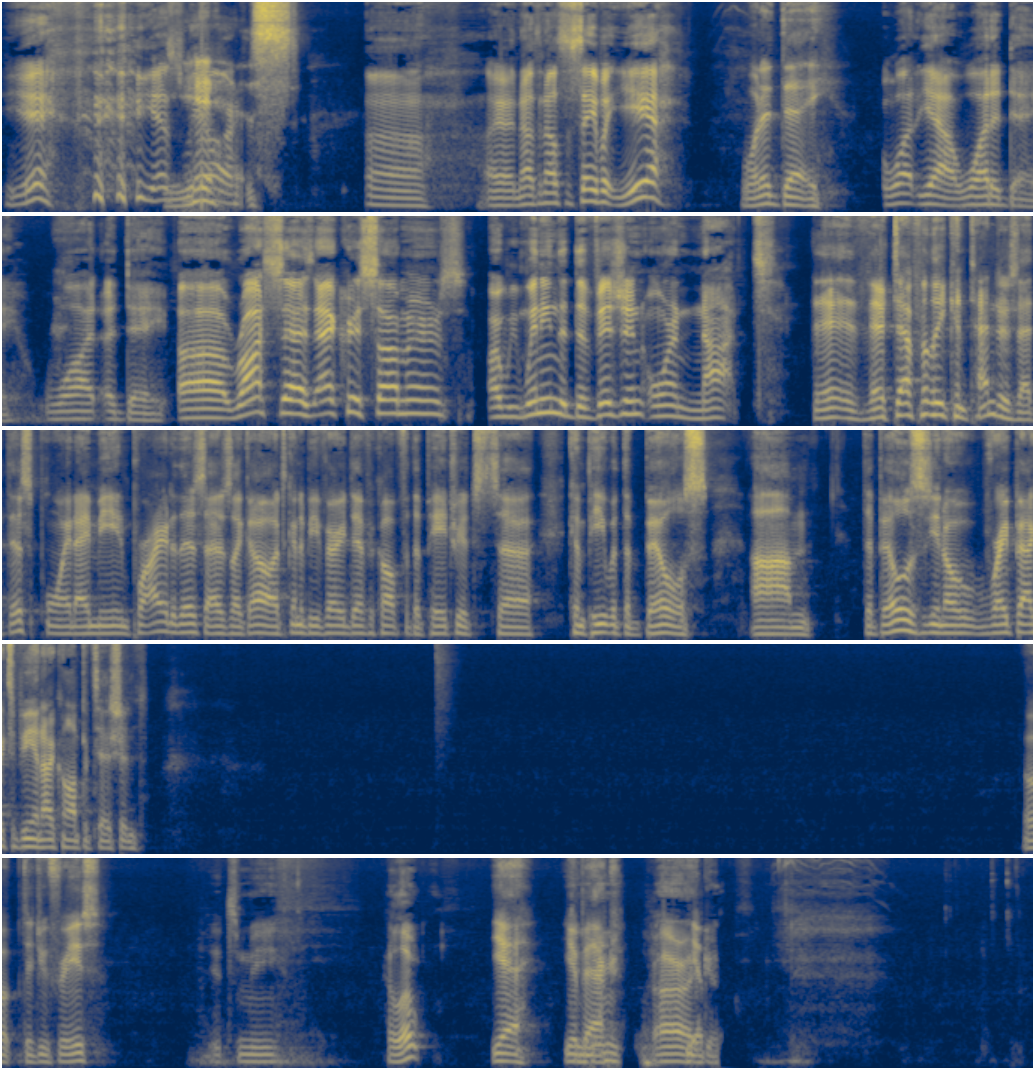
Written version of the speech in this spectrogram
Yeah. yes, we are. Uh, I got nothing else to say, but yeah. What a day. What? Yeah. What a day. What a day. Uh, Ross says at Chris Summers, are we winning the division or not? They're, they're definitely contenders at this point. I mean, prior to this, I was like, oh, it's going to be very difficult for the Patriots to compete with the Bills. Um, the Bills, you know, right back to being our competition. Oh, did you freeze? It's me. Hello? Yeah, you're Can you back. hear? All right, Yep. good.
